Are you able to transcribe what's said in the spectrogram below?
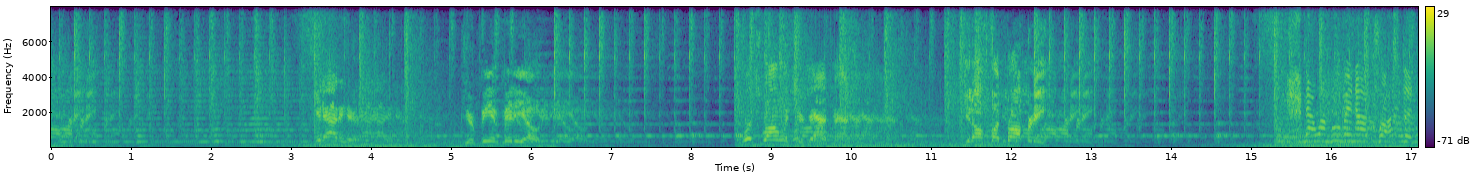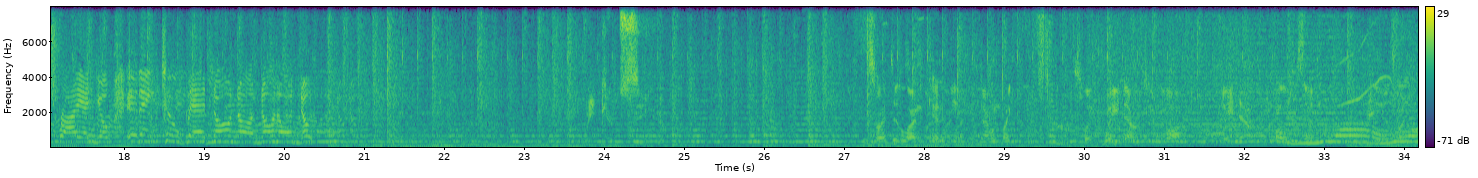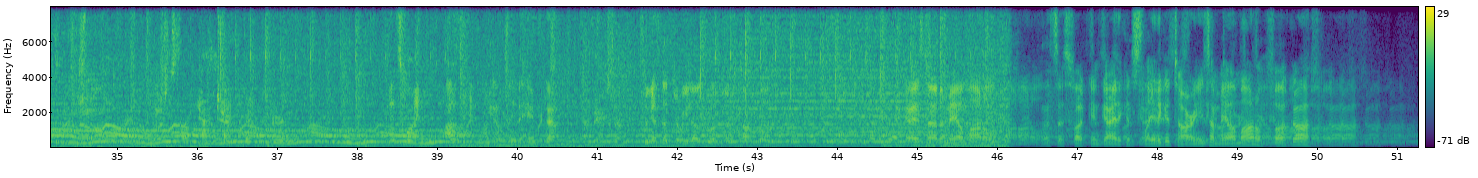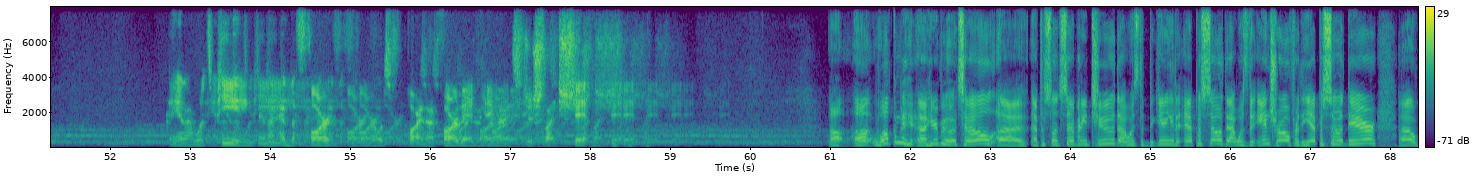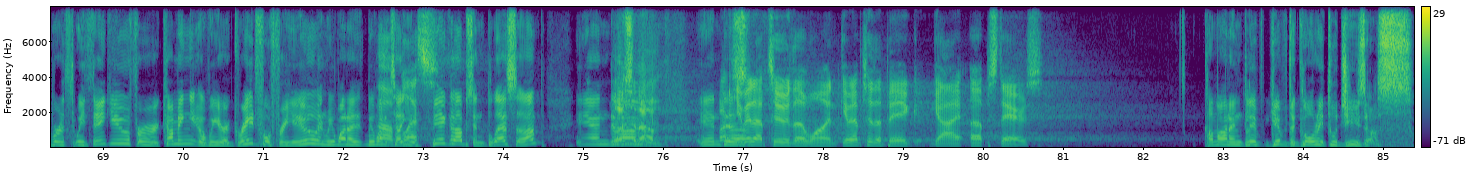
Get out of here. You're being videoed. What's wrong with your dad, man? Get off my property. Now I'm moving across the triad, yo. It ain't too bad, no, no, no, no, no. So I did a line of ketamine, and that one like it's like way down to the bottom, way down. All of a sudden, it was like time stopped. It was just like it's fine. I'm fine. You gotta lay the hammer down for yourself. We got the Doritos Locos tacos. That guy's not a male model. That's this fucking guy that can slay the guitar, and he's a male model. Fuck off. And I was peeing, and I had to fart, and I was fart, and I farted, and I just like shit. Uh, uh, welcome to uh, Hervey Hotel, uh, episode 72. That was the beginning of the episode. That was the intro for the episode there. Uh, we're, we thank you for coming. Uh, we are grateful for you, and we want to we want Oh, to tell bless. you big ups and bless up. And Bless it um, up. And uh, Give it up to the one. Give it up to the big guy upstairs. Come on and give, give the glory to Jesus.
